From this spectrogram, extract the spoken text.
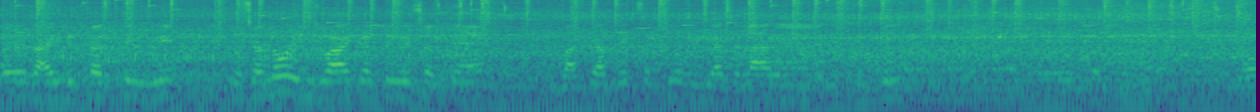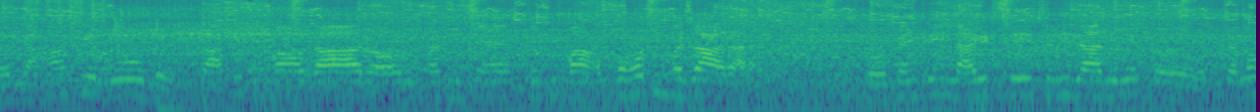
है राइड करते हुए। तो चलो एंजॉय करते हुए चलते हैं। बाकी आप देख सकते हो, भैया चला रहे हैं हैं और यहाँ के रोड काफ़ी घुमावदार और ऊपर नीचे हैं, जो कि बहुत ही मज़ा आ रहा है। तो कहीं कहीं लाइट से चली जा रही है तो चलो,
